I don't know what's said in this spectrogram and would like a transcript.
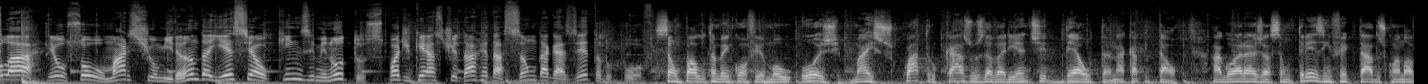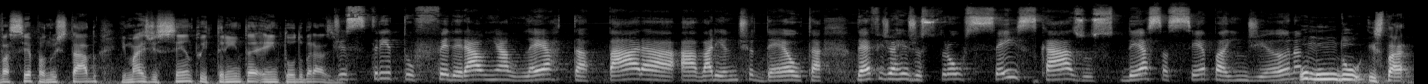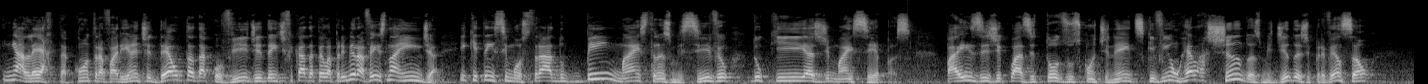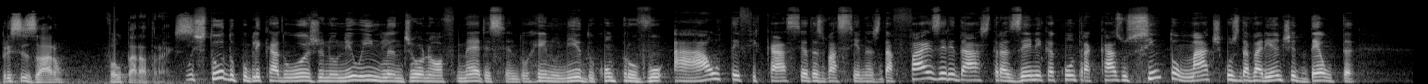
Olá, eu sou o Márcio Miranda e esse é o 15 Minutos, podcast da redação da Gazeta do Povo. São Paulo também confirmou hoje mais quatro casos da variante Delta na capital. Agora já são 13 infectados com a nova cepa no estado e mais de 130 em todo o Brasil. Distrito Federal em alerta para a variante Delta. O DF já registrou seis casos dessa cepa indiana. O mundo está em alerta contra a variante Delta da Covid, identificada pela primeira vez na Índia e que tem se mostrado bem mais transmissível do que as demais cepas. Países de quase todos os continentes que vinham relaxando as medidas de prevenção precisaram voltar atrás. Um estudo publicado hoje no New England Journal of Medicine do Reino Unido comprovou a alta eficácia das vacinas da Pfizer e da AstraZeneca contra casos sintomáticos da variante Delta.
